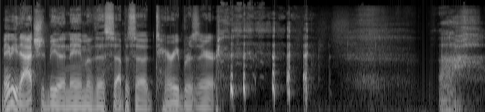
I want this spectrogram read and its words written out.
Maybe that should be the name of this episode Terry Brazier. ah.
